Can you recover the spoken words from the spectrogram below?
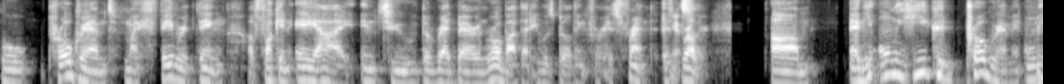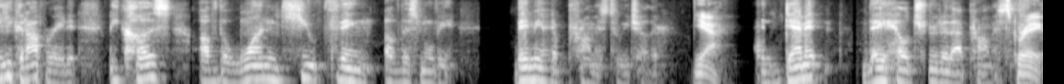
who programmed my favorite thing, a fucking AI, into the Red Baron robot that he was building for his friend, his Yes. brother. Um, and he only he could program it, only he could operate it because of the one cute thing of this movie. They made a promise to each other, yeah and damn it, they held true to that promise. great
